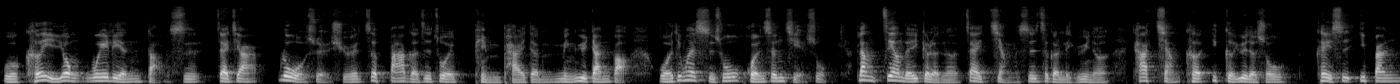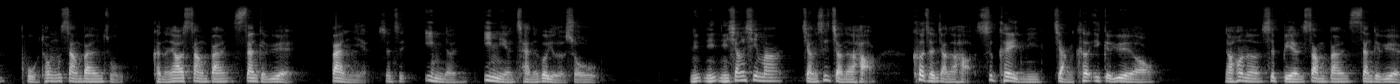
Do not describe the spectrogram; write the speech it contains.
我可以用威廉导师再加落水学院这八个字作为品牌的名誉担保，我一定会使出浑身解数，让这样的一个人呢，在讲师这个领域呢，他讲课一个月的收入，可以是一般普通上班族可能要上班三个月、半年甚至一年一年才能够有的收入。你你你相信吗？讲师讲得好。课程讲得好，是可以你讲课一个月哦，然后呢，是别人上班三个月、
